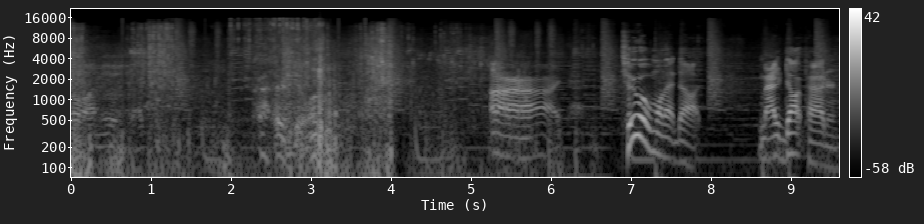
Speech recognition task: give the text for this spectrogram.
Oh, I knew it. Ah, there's a good one. Alright. Two of them on that dot. Magic dot pattern.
